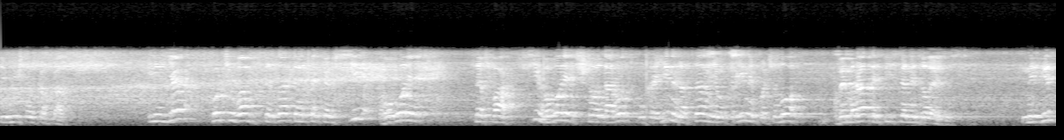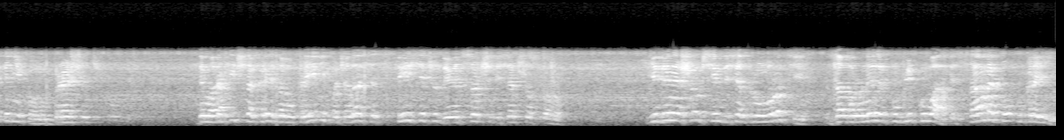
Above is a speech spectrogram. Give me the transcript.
Північного Кавказу. І я хочу вам сказати таке, всі говорять, це факт, всі говорять, що народ України, населення України почало вимирати після незалежності. Не вірте нікому, брешуть. Демографічна криза в Україні почалася з 1966 року. Єдине, що в 72 році заборонили публікувати саме по Україні.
